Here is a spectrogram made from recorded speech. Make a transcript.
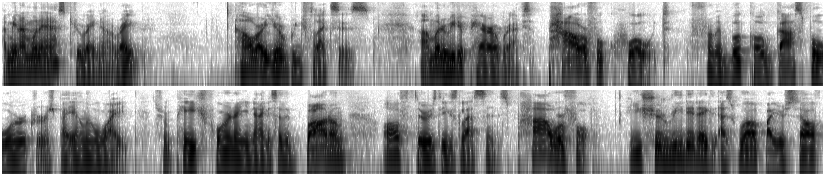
I mean I'm going to ask you right now, right? How are your reflexes? I'm going to read a paragraph. It's a powerful quote from a book called Gospel Workers by Ellen White. It's from page 499. It's at the bottom of Thursday's lesson. It's powerful. You should read it as well by yourself.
